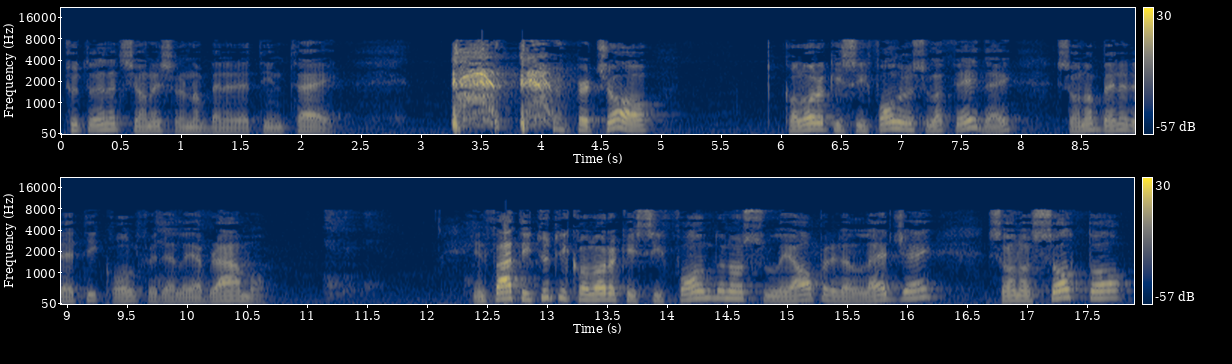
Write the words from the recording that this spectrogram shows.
Tutte le nazioni saranno benedette in te. Perciò coloro che si fondano sulla fede sono benedetti col fedele Abramo. Infatti tutti coloro che si fondano sulle opere della legge sono sotto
